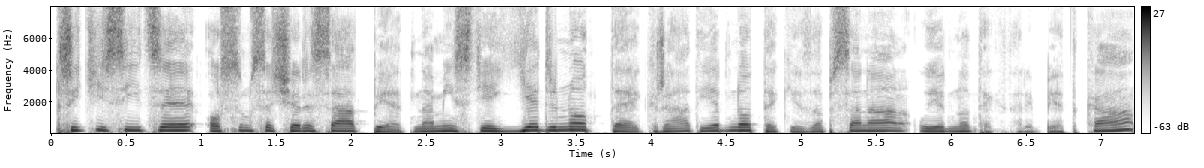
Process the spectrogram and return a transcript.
3865. Na místě jednotek, řád jednotek je zapsaná u jednotek, tady pětka.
